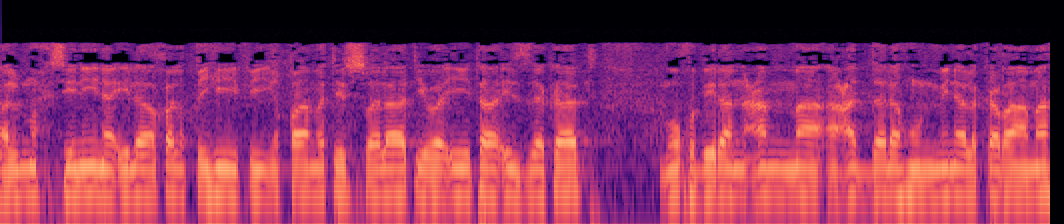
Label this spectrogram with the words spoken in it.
المحسنين إلى خلقه في إقامة الصلاة وإيتاء الزكاة مخبرا عما أعد لهم من الكرامة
